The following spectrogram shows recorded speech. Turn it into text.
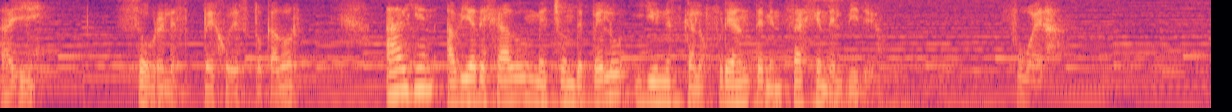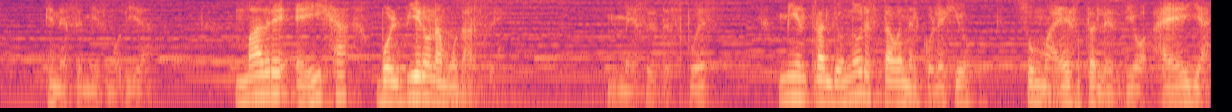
Ahí, sobre el espejo de su tocador, alguien había dejado un mechón de pelo y un escalofriante mensaje en el vidrio. Fuera. En ese mismo día, madre e hija volvieron a mudarse. Meses después, mientras Leonor estaba en el colegio, su maestra les dio a ella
